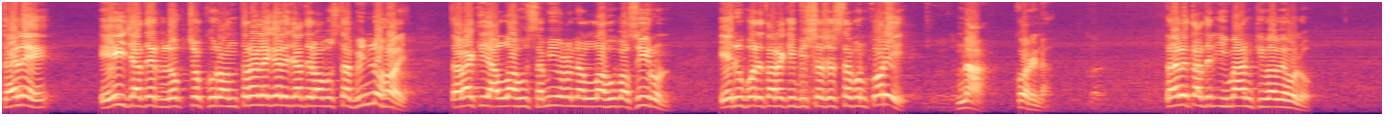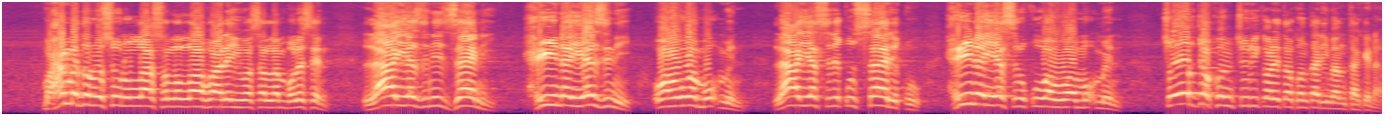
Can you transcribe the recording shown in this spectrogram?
তাহলে এই যাদের লোকচক্ষুর অন্তরালে গেলে যাদের অবস্থা ভিন্ন হয়, তারা কি আল্লাহু সামিউন, আল্লাহু বাসিরুন? এর উপরে তারা কি বিশ্বাস স্থাপন করে? না করে না। তাহলে তাদের ইমান কীভাবে হলো? মোহাম্মদুর রসুল্লাহ সাল আলহি ওয়াসাল্লাম বলেছেন, লা জানি হিনা ইয়াজনি ও হুয়া মুমিন। লা সারিকু হিনা ওয়া হুয়া মুমিন। চোর যখন চুরি করে, তখন তার ইমান থাকে না।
